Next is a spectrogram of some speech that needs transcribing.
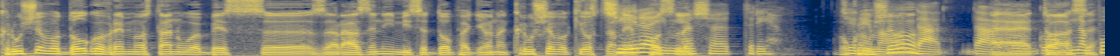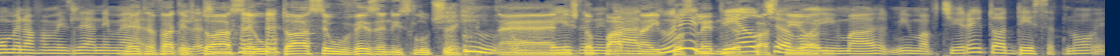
Крушево долго време останува без е, заразени, ми се допаѓа она Крушево ќе остане Вчера после имаше три. Во Крушево? да, да, Е, го, тоа го се- напоменав, ама изгледа не ме Не те фатив, тоа се тоа се увезени случаи. Е, ништо Увезени, падна да. и Дури последниот Делчево бастион. има има вчера и тоа 10 нови.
